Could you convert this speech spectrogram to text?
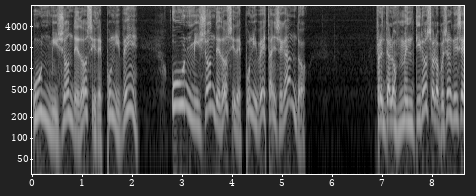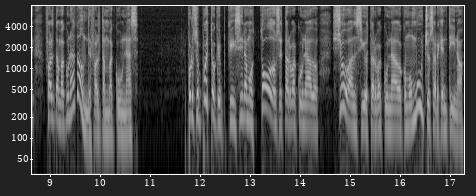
un millón de dosis de Sputnik B. Un millón de dosis de Sputnik B están llegando. Frente a los mentirosos de la oposición que dice, faltan vacunas. ¿Dónde faltan vacunas? Por supuesto que quisiéramos todos estar vacunados. Yo ansío estar vacunado, como muchos argentinos.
